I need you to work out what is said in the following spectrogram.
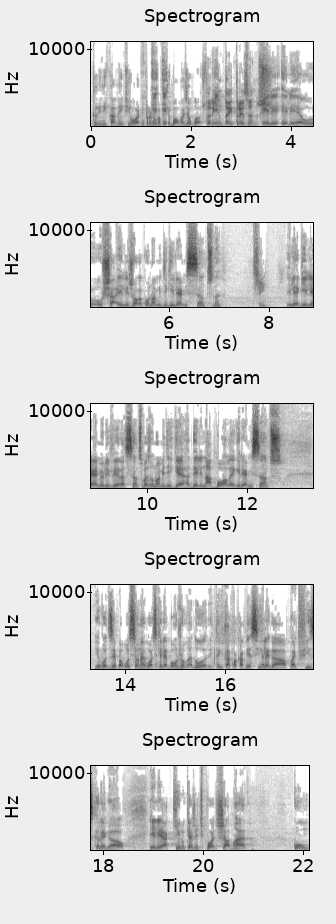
clinicamente em ordem para jogar futebol, mas eu gosto. 33 anos. Ele, ele é o, o, ele joga com o nome de Guilherme Santos, né? Sim. Ele é Guilherme Oliveira Santos, mas o nome de guerra dele na bola é Guilherme Santos. E eu vou dizer para você um negócio que ele é bom jogador, ele tem que estar tá com a cabecinha legal, parte física legal. Ele é aquilo que a gente pode chamar, com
